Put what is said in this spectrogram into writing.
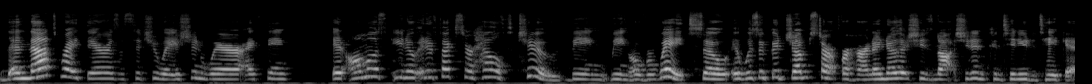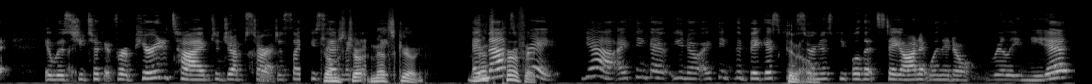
And, and that's right there is a situation where I think it almost you know it affects her health too being being overweight. So it was a good jump start for her. And i know that she's not she didn't continue to take it. It was right. she took it for a period of time to jumpstart just like you jump said start, and that's good. And, and that's, that's great yeah i think i you know i think the biggest concern you know. is people that stay on it when they don't really need it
